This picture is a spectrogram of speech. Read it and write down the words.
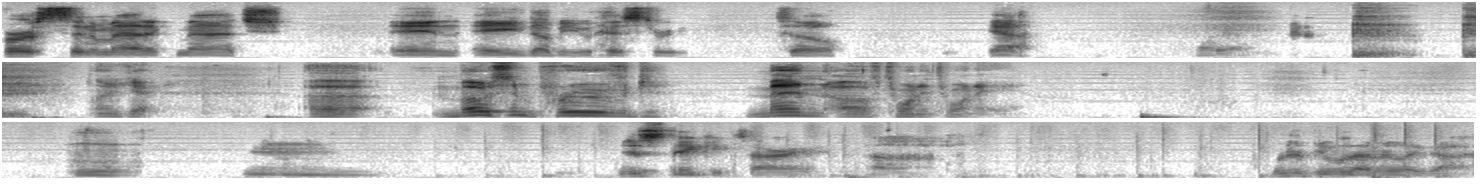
first cinematic match in AEW history so Okay. Uh, most improved men of 2020. mm. Hmm. Just thinking. Sorry. Uh, what are people that really got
